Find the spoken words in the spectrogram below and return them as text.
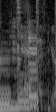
Yeah, that's.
